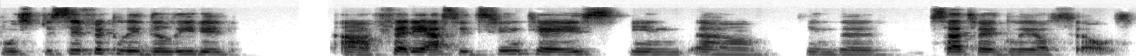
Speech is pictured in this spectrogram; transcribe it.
we specifically deleted uh, fatty acid synthase in, uh, in the satellite glial cells.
